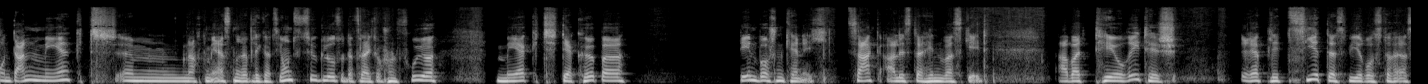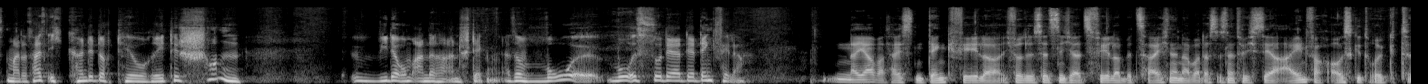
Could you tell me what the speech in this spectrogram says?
und dann merkt ähm, nach dem ersten Replikationszyklus oder vielleicht auch schon früher, merkt der Körper, den Burschen kenne ich. Zack, alles dahin, was geht. Aber theoretisch repliziert das Virus doch erstmal. Das heißt, ich könnte doch theoretisch schon wiederum andere anstecken. Also wo, wo ist so der, der Denkfehler? Naja, was heißt ein Denkfehler? Ich würde es jetzt nicht als Fehler bezeichnen, aber das ist natürlich sehr einfach ausgedrückt.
